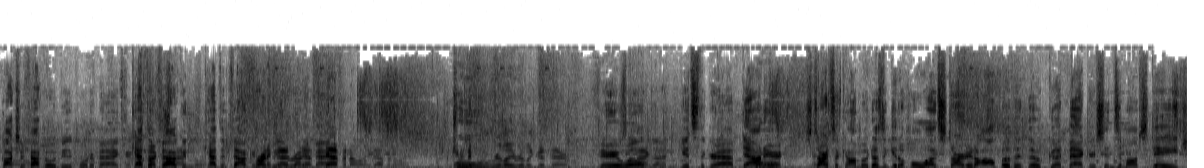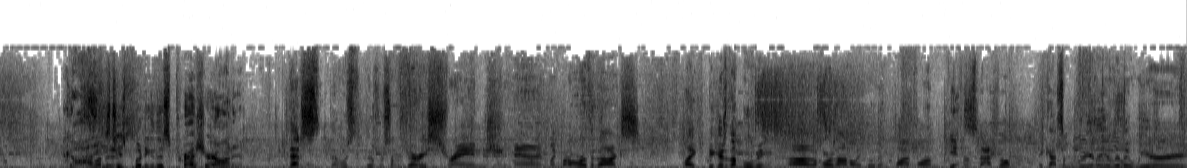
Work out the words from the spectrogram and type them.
Fox or Falco would be the quarterback. Okay, Captain Falcon. Captain Falcon would be the running def- back. Definitely, definitely. Ooh, really, really good there. Very well done. Gets the grab. Down Ooh. air. Starts a combo. Doesn't get a whole lot started off of it, though. Good back air. Sends him off stage. God, What he's just putting this pressure on him. That's that was those were some very strange and like unorthodox, like because of the moving, uh, the horizontally moving platform Yes. from Smashville, it got some really really weird,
